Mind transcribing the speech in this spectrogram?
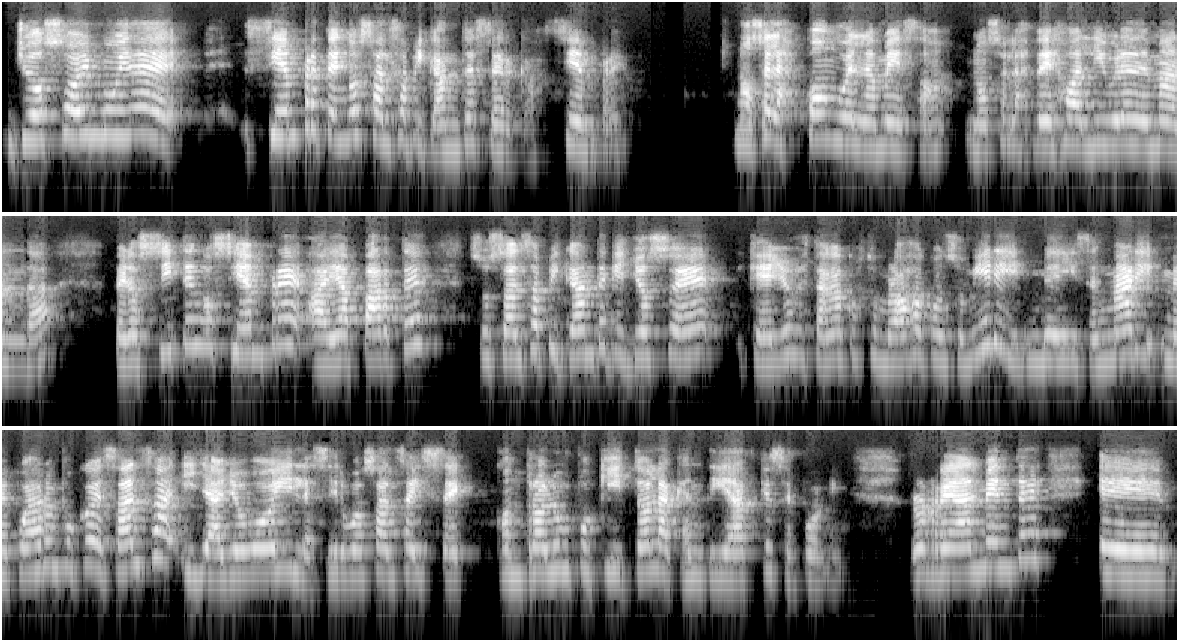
yo soy muy de, siempre tengo salsa picante cerca, siempre. No se las pongo en la mesa, no se las dejo a libre demanda, pero sí tengo siempre ahí aparte su salsa picante que yo sé que ellos están acostumbrados a consumir y me dicen, Mari, ¿me puedes dar un poco de salsa? Y ya yo voy y les sirvo salsa y se controla un poquito la cantidad que se pone. Pero realmente, eh,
